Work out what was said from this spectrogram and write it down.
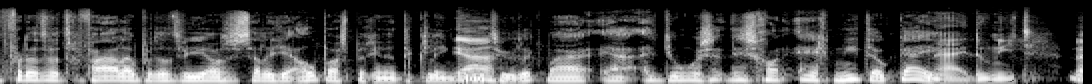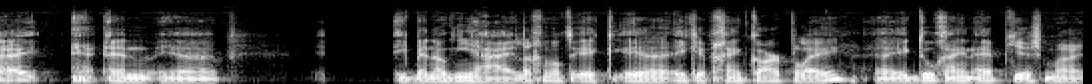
voordat we het gevaar lopen dat we hier als een stelletje opa's beginnen te klinken Ja. natuurlijk. Maar ja, het- jongens, het is gewoon echt niet oké. Nee, doe niet. Nee, en eh, ik ben ook niet heilig, want ik, eh, ik heb geen CarPlay. Eh, ik doe geen appjes, maar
